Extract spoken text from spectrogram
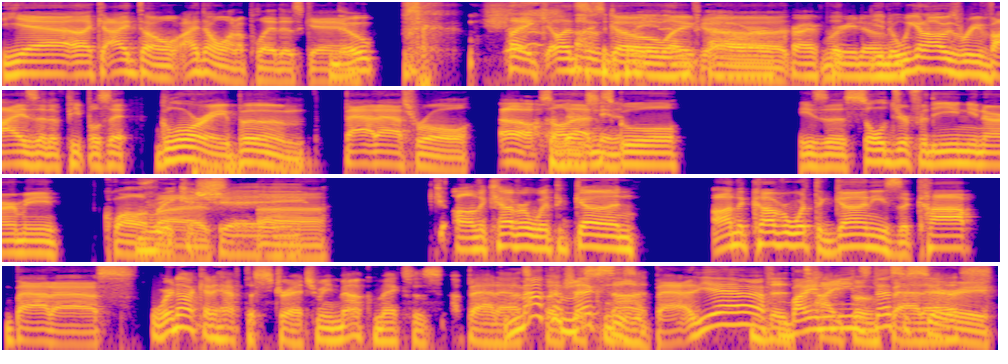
yeah, like I don't, I don't want to play this game. Nope. like let's just go like uh, cry freedom. you know we can always revise it if people say glory boom badass role Oh, saw that in seen it. school he's a soldier for the union army qualifies Ricochet. uh, on the cover with the gun. on the cover with the gun he's a cop badass We're not gonna have to stretch. I mean, Malcolm X is a badass. Malcolm X is a bad yeah by any means necessary badass.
